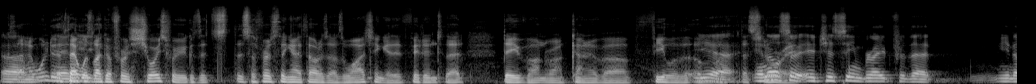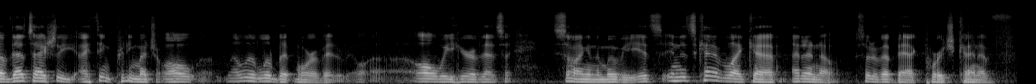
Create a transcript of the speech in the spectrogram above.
So I Um, wonder if that was like a first choice for you, because it's that's the first thing I thought as I was watching it. It fit into that Dave Van Ronk kind of uh, feel of, the, of yeah, that story. and also it just seemed right for that. You know, that's actually I think pretty much all a little, little bit more of it. All we hear of that so- song in the movie. It's and it's kind of like I I don't know, sort of a back porch kind of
